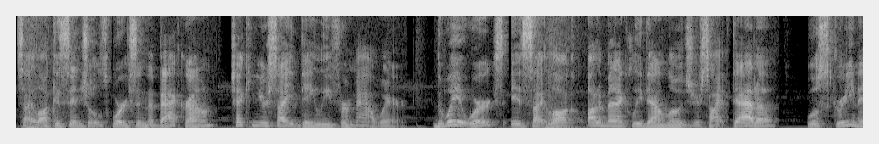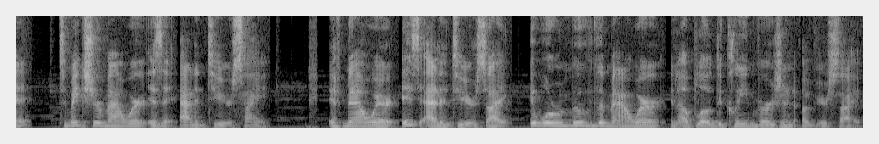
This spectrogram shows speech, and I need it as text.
SiteLock Essentials works in the background, checking your site daily for malware. The way it works is SiteLock automatically downloads your site data, will screen it to make sure malware isn't added to your site. If malware is added to your site, it will remove the malware and upload the clean version of your site.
